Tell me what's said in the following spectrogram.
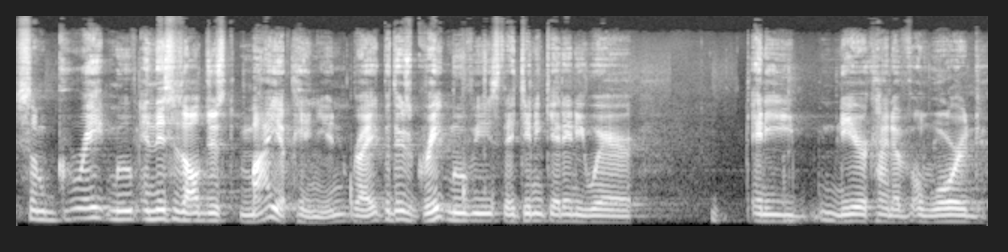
some great movie, and this is all just my opinion, right? But there's great movies that didn't get anywhere, any near kind of award Well,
